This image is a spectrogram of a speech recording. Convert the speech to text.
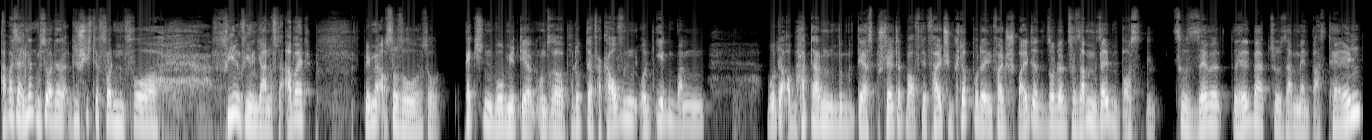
Aber es erinnert mich so an eine Geschichte von vor vielen, vielen Jahren auf der Arbeit wir haben ja auch so, so, so Päckchen, womit wir unsere Produkte verkaufen und irgendwann wurde, hat dann, der es bestellt hat, mal auf den falschen Knopf oder die falsche Spalte, sondern zusammen selben basteln, zu selber zusammen basteln,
